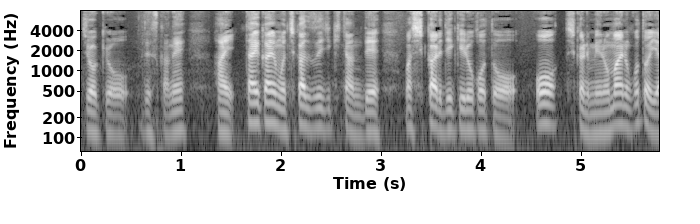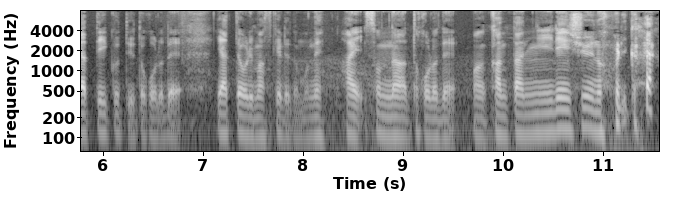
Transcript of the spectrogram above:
状況ですかね。はい。大会も近づいてきたんで、まあ、しっかりできることを、しっかり目の前のことをやっていくっていうところでやっておりますけれどもね。はい。そんなところで、まあ、簡単に練習の振り返り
